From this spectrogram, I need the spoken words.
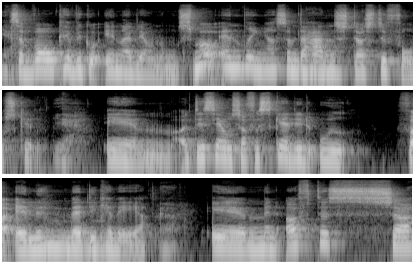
Ja. Så hvor kan vi gå ind og lave nogle små ændringer, som der har den største forskel. Ja. Øhm, og det ser jo så forskelligt ud for alle, mm. hvad det kan være. Ja. Øhm, men ofte så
